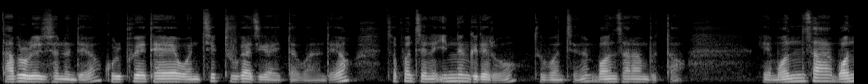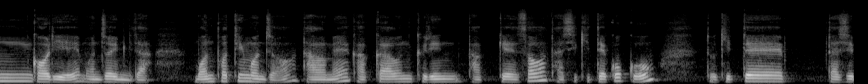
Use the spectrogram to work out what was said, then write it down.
답을 올려주셨는데요. 골프의 대원칙 두 가지가 있다고 하는데요. 첫 번째는 있는 그대로, 두 번째는 먼 사람부터. 예, 먼 사, 먼 거리에 먼저입니다. 먼 퍼팅 먼저, 다음에 가까운 그린 밖에서 다시 기대 꽂고, 또 기대 다시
